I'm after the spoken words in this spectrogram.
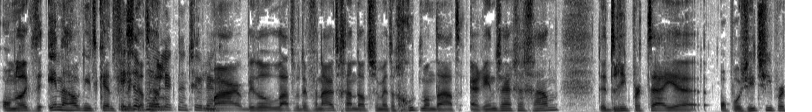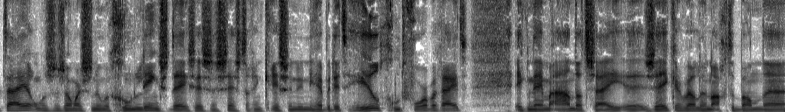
omdat ik de inhoud niet ken, vind is ik dat moeilijk heel, natuurlijk. Maar bedoel, laten we ervan uitgaan dat ze met een goed mandaat erin zijn gegaan. De drie partijen, oppositiepartijen, om ze zo maar te noemen... GroenLinks, D66 en ChristenUnie hebben dit heel goed voorbereid. Ik neem aan dat zij uh, zeker wel hun achterban uh,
